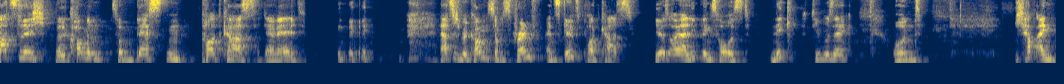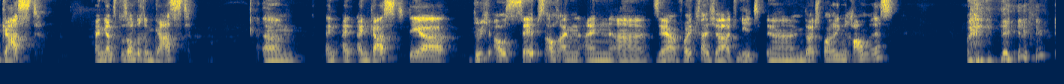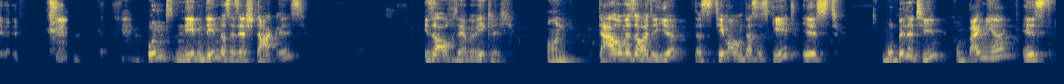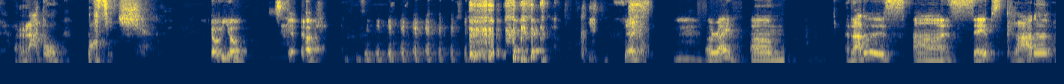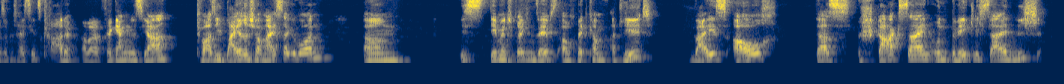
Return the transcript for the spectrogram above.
Herzlich willkommen zum besten Podcast der Welt. Herzlich willkommen zum Strength and Skills Podcast. Hier ist euer Lieblingshost Nick Tibusek und ich habe einen Gast, einen ganz besonderen Gast, ähm, ein, ein, ein, Gast, der durchaus selbst auch ein, ein äh, sehr erfolgreicher Athlet äh, im deutschsprachigen Raum ist. Und neben dem, dass er sehr stark ist, ist er auch sehr beweglich. Und darum ist er heute hier. Das Thema, um das es geht, ist Mobility. Und bei mir ist Rado Basic. Yo, yo, sehr gut. Alright. Um, ähm, Rado ist äh, selbst gerade, also was heißt jetzt gerade, aber vergangenes Jahr quasi bayerischer Meister geworden, ähm, ist dementsprechend selbst auch Wettkampfathlet, weiß auch, dass Starksein und Beweglichsein nicht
